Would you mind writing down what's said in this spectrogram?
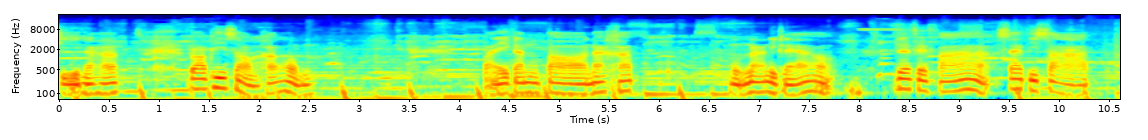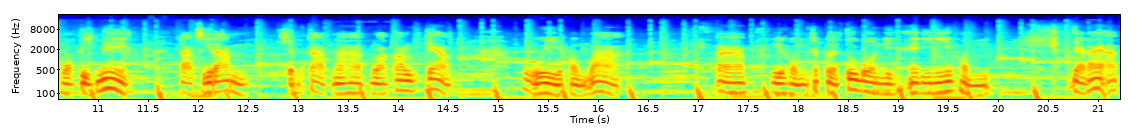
จีนะครับ รอบที่ 2 ครับผม ไปกันต่อนะครับ หมุนนานอีกแล้วเลื่อยไฟฟ้า แส้ปีศาจหัวปีกเมฆดาบสีดำเข็มกัดนะครับ แล้วก็ลูกแก้ว อุ้ยผมว่าอ่าหรือผมจะเปิดตู้บนดิไอดีนี้ผม อยากได้อัพ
